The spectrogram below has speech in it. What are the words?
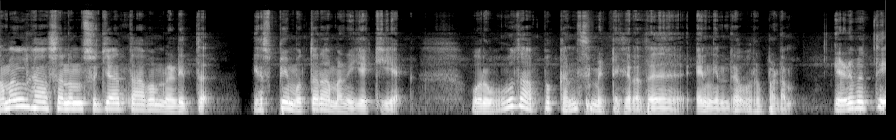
கமல்ஹாசனும் சுஜாதாவும் நடித்த எஸ்பி முத்தராமன் இயக்கிய ஒரு ஊதாப்பு கண் சிமிட்டுகிறது என்கின்ற ஒரு படம். எழுபத்தி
